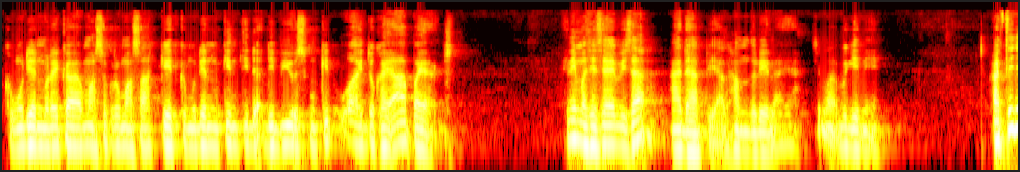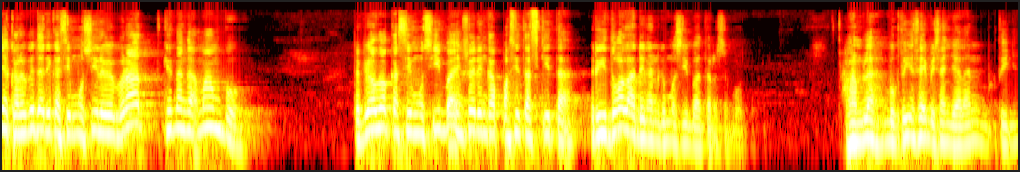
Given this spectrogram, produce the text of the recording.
kemudian mereka masuk rumah sakit, kemudian mungkin tidak dibius, mungkin wah itu kayak apa ya? Ini masih saya bisa hadapi, alhamdulillah ya. Cuma begini. Artinya kalau kita dikasih musibah lebih berat, kita nggak mampu. Tapi Allah kasih musibah yang sesuai dengan kapasitas kita. Ridolah dengan kemusibah tersebut. Alhamdulillah, buktinya saya bisa jalan, buktinya.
